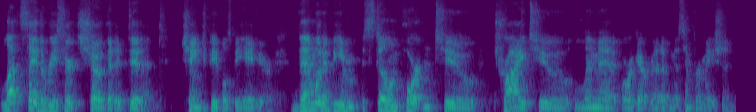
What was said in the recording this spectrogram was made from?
let's say the research showed that it didn't change people's behavior, then would it be still important to try to limit or get rid of misinformation?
